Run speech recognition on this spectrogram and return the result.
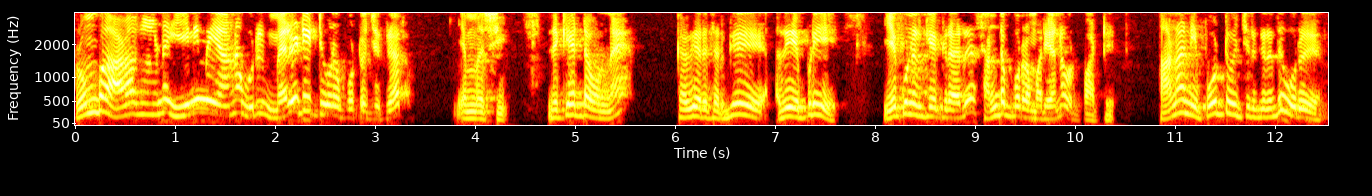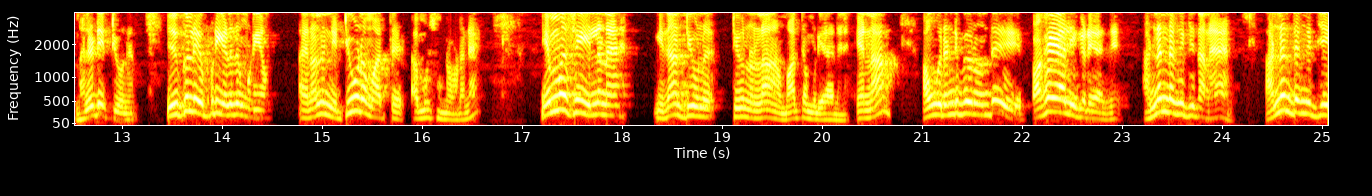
ரொம்ப அழகான இனிமையான ஒரு மெலடி டியூனை போட்டு வச்சிருக்கிறார் எம்எஸ்சி இதை கேட்ட உடனே கவியரசருக்கு அது எப்படி இயக்குனர் கேட்குறாரு சண்டை போடுற மாதிரியான ஒரு பாட்டு. ஆனா நீ போட்டு வச்சிருக்கிறது ஒரு மெலடி டியூனு இதுக்குள்ள எப்படி எழுத முடியும்? அதனால நீ டியூனை மாத்து அப்படின்னு சொன்ன உடனே எம்எஸ்சி இல்லைண்ணே இதான் டியூனு டியூன் எல்லாம் மாத்த முடியாது. ஏன்னா அவங்க ரெண்டு பேரும் வந்து பகையாளி கிடையாது. அண்ணன் தங்கச்சி தானே? அண்ணன் தங்கச்சி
